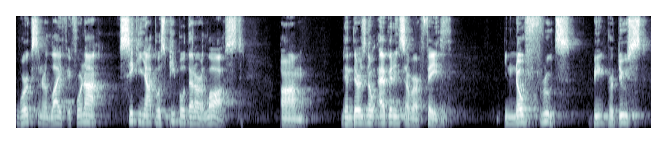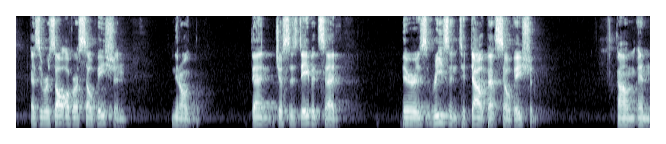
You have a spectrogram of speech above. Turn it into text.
works in our life, if we're not seeking out those people that are lost, um, then there's no evidence of our faith no fruits being produced as a result of our salvation, you know, then just as David said, there is reason to doubt that salvation. Um, and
